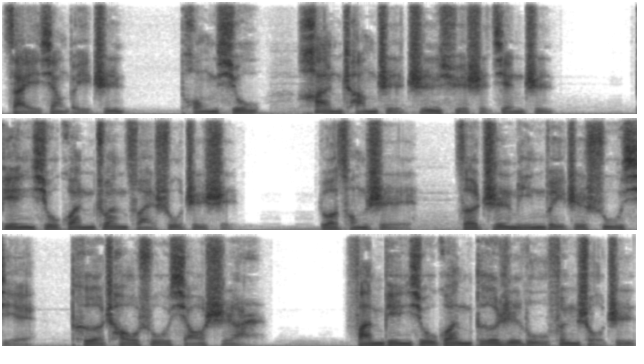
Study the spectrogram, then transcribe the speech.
宰相为之；同修，汉长治直学士兼之。编修官专纂书之事，若从事，则职名为之书写，特抄书小史耳。凡编修官得日录分授之，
